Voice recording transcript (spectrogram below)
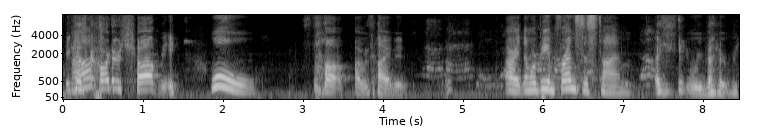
Because Huh? Carter shot me. Whoa. Stop. I was hiding. All right, then we're being friends this time. I think we better be.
